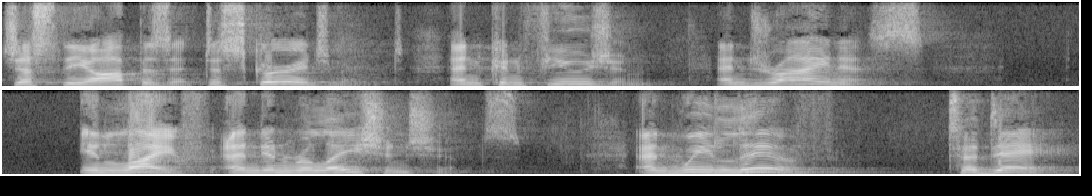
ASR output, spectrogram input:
just the opposite discouragement and confusion and dryness in life and in relationships. And we live today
